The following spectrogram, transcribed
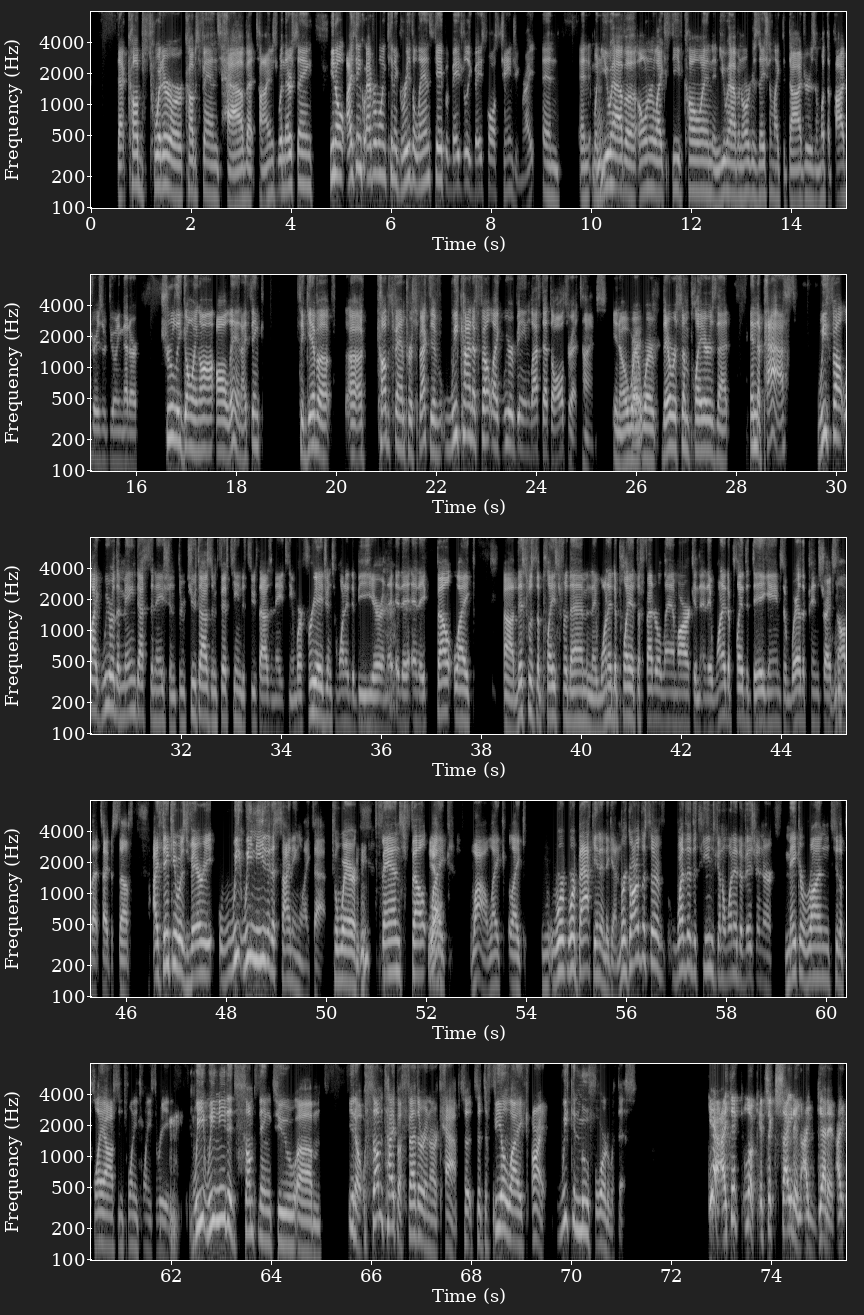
that Cubs Twitter or Cubs fans have at times when they're saying, you know, I think everyone can agree the landscape of Major League Baseball is changing, right? And And when mm-hmm. you have a owner like Steve Cohen and you have an organization like the Dodgers and what the Padres are doing that are truly going all, all in, I think to give a, a Cubs fan perspective, we kind of felt like we were being left at the altar at times, you know, where right. where there were some players that in the past we felt like we were the main destination through 2015 to 2018, where free agents wanted to be here and they, they and they felt like uh, this was the place for them, and they wanted to play at the federal landmark, and, and they wanted to play the day games and wear the pinstripes mm-hmm. and all that type of stuff. I think it was very we we needed a signing like that to where mm-hmm. fans felt yeah. like wow, like like we're we're back in it again, regardless of whether the team's going to win a division or make a run to the playoffs in 2023. We we needed something to um, you know, some type of feather in our cap to, to, to feel like, all right, we can move forward with this. Yeah, I think. Look, it's exciting. I get it. I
